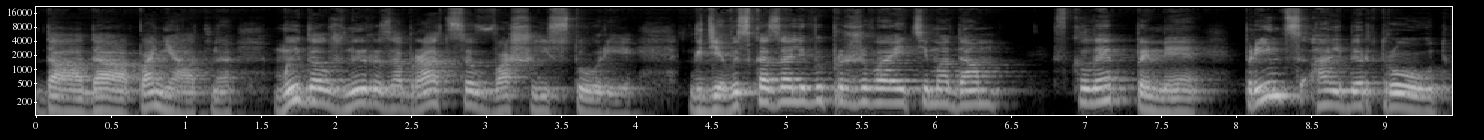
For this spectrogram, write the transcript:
Да, да, понятно. Мы должны разобраться в вашей истории. Где вы сказали, вы проживаете, мадам? В Клеппеме, принц Альберт Роуд,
